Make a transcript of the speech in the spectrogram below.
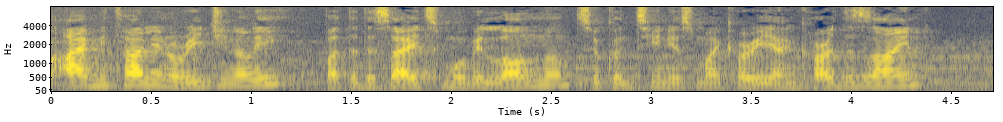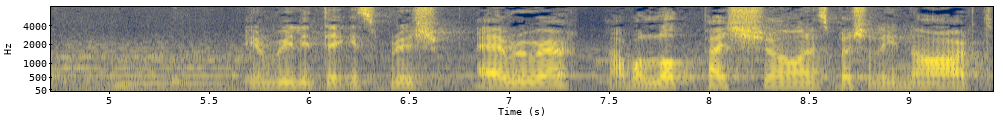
I'm Italian originally, but I decided to move in London to continue my career in car design. It really takes inspiration everywhere. I have a lot of passion, especially in art,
